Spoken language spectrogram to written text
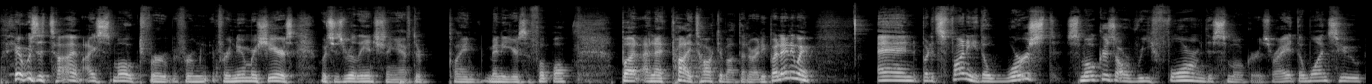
There was a time I smoked for, for, for numerous years, which is really interesting after playing many years of football. But, and I've probably talked about that already. But anyway, and but it's funny, the worst smokers are reformed smokers, right? The ones who,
